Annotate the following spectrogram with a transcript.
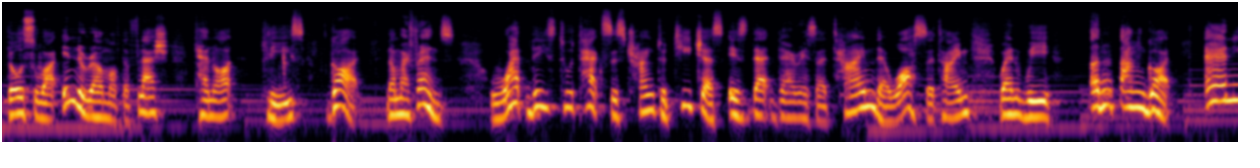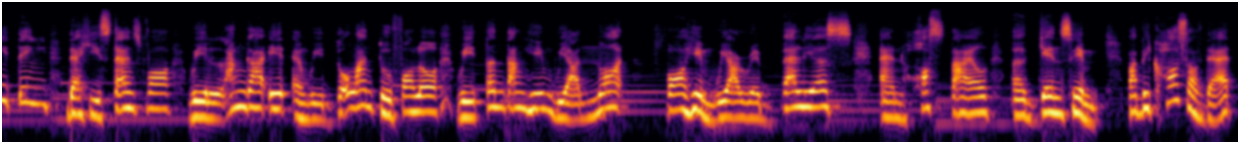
Those who are in the realm of the flesh cannot please God. Now, my friends, what these two texts is trying to teach us is that there is a time, there was a time when we tentang God. Anything that He stands for, we langgar it and we don't want to follow. We tentang Him. We are not for Him. We are rebellious and hostile against Him. But because of that,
